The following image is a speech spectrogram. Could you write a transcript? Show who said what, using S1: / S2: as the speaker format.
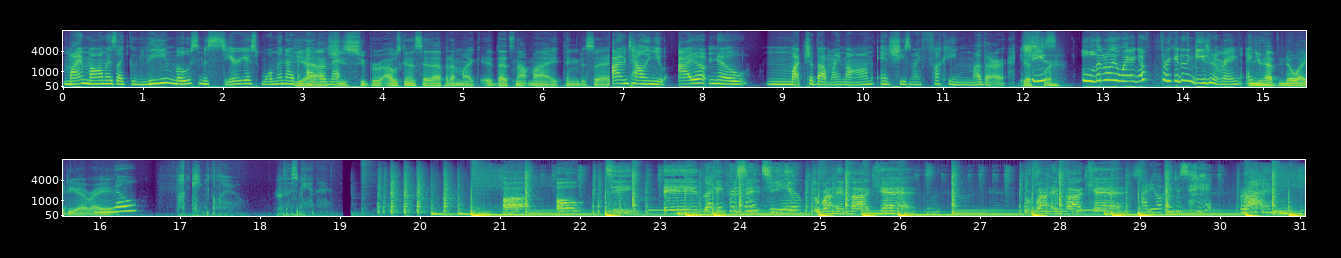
S1: My mom is like the most mysterious woman I've
S2: Yeah,
S1: ever met.
S2: she's super. I was gonna say that, but I'm like, it, that's not my thing to say.
S1: I'm telling you, I don't know much about my mom, and she's my fucking mother.
S2: Guess
S1: she's
S2: where-
S1: literally wearing a freaking engagement ring. I
S2: And you have no idea, right?
S1: no fucking clue who this man is.
S3: R O T N. Let me present to you the Rotten Podcast. The Rotten Podcast.
S4: How do you want me to say it? Rotten.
